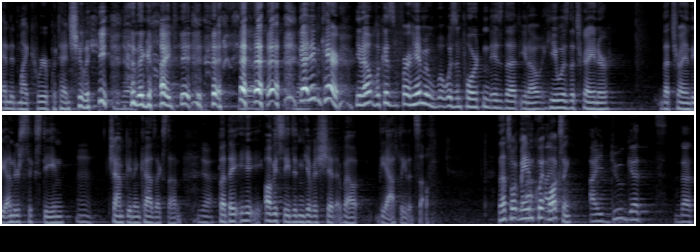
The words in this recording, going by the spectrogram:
ended my career potentially. Yeah. the guy did. Yeah. guy didn't care, you know, because for him it, what was important is that you know he was the trainer that trained the under 16 Mm. Champion in Kazakhstan, Yeah. but they he obviously didn't give a shit about the athlete itself. And that's what made him quit I- boxing. I do get that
